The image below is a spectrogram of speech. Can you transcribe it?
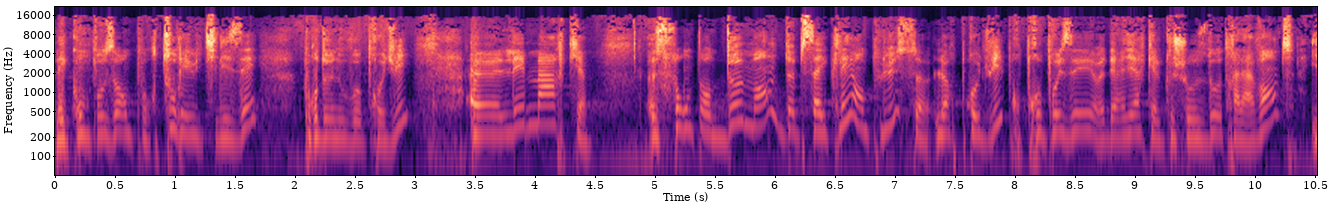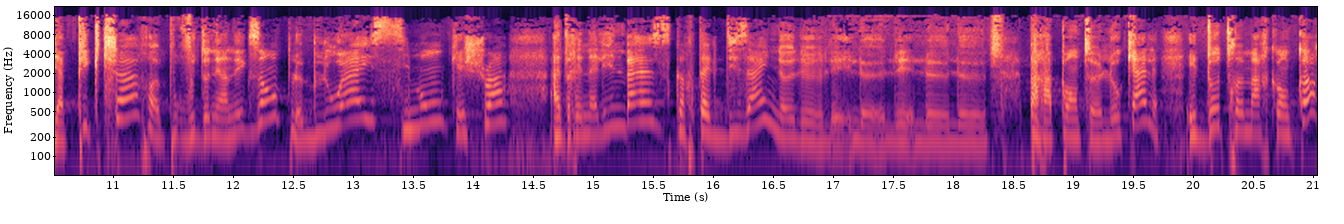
les composants pour tout réutiliser pour de nouveaux produits. Euh, les marques sont en demande d'upcycler en plus leurs produits pour proposer euh, derrière quelque chose d'autre à la vente. Il y a Picture, pour vous donner un exemple, Blue Eyes, Simon, Quechua, Adrenaline Base, Cortel Design, le, le, le, le, parapente local et d'autres marques encore.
